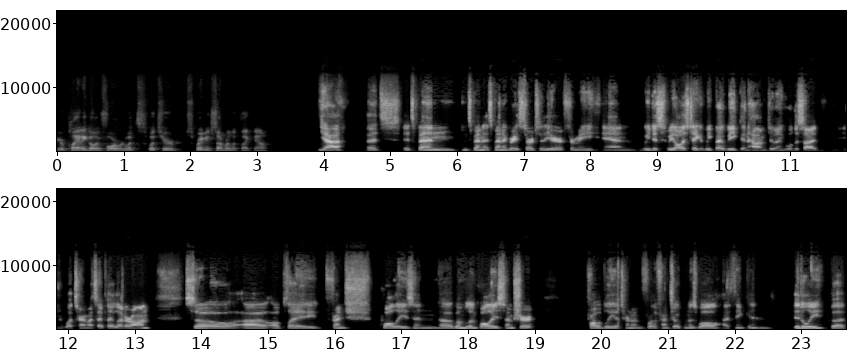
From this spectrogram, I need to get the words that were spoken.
your planning going forward? What's what's your spring and summer look like now? Yeah, it's it's been it's been it's been a great start to the year for me, and we just we always take it week by week, and how I'm doing, we'll decide you know, what tournaments I play later on. So uh, I'll play French qualies and uh, Wimbledon qualies. I'm sure. Probably a tournament before the French Open as well. I think in Italy, but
